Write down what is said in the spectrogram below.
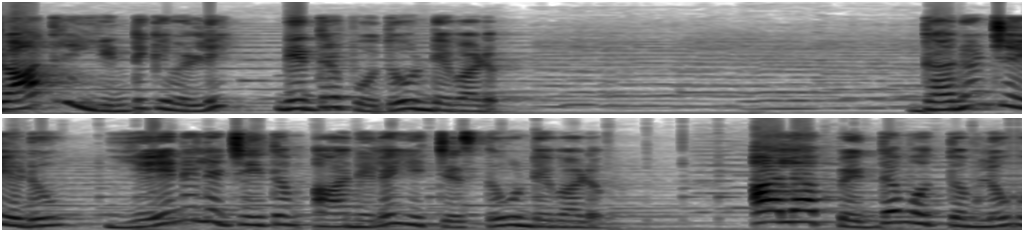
రాత్రి ఇంటికి వెళ్ళి నిద్రపోతూ ఉండేవాడు. ధనుంజయుడు ఏ నెల జీతం ఆ నెల ఇచ్చేస్తూ ఉండేవాడు. అలా పెద్ద మొత్తంలో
